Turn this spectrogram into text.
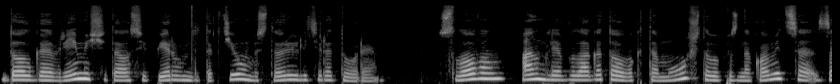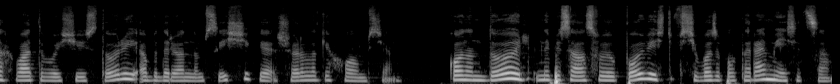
долгое время считался первым детективом в истории литературы. Словом, Англия была готова к тому, чтобы познакомиться с захватывающей историей об одаренном сыщике Шерлоке Холмсе. Конан Дойль написал свою повесть всего за полтора месяца.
